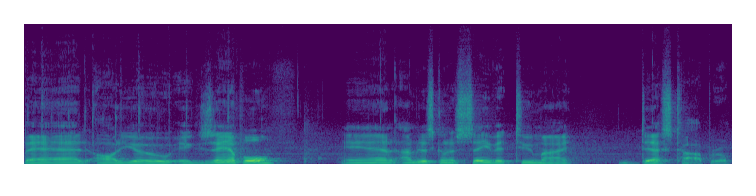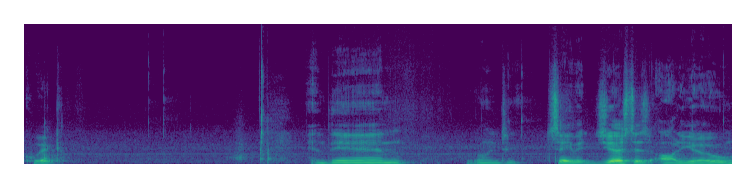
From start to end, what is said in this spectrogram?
bad audio example. And I'm just going to save it to my desktop real quick. And then we're going to save it just as audio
